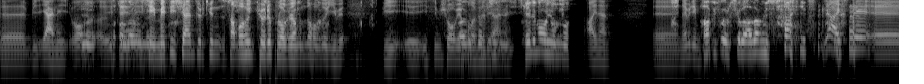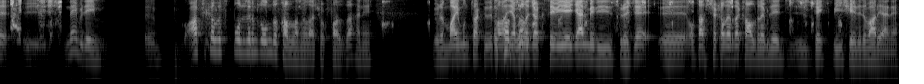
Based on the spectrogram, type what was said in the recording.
Ee, bir- yani o işte Olabilir. şey Metin Şentürk'ün Sabahın Körü programında olduğu gibi bir e, isim şov yapılabilir yani. Kelime oyunlu. Aynen. Ee, ne bileyim. Hafif ırkçılığa da müsait. Ya işte e, e, ne bileyim e, Afrikalı futbolcularımız onu da sallamıyorlar çok fazla. Hani böyle maymun taklidi falan E, tabii canım. yapılacak seviyeye gelmediği sürece e, o tarz şakaları da kaldırabilecek bir şeyleri var yani.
